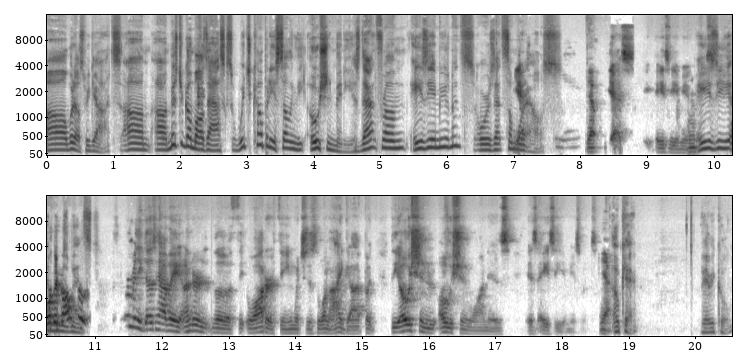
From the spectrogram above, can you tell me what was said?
Uh, what else we got? Um, uh, Mr. Gumballs asks, which company is selling the Ocean Mini? Is that from AZ Amusements or is that somewhere Yes. else? Yeah. Yep. yes, AZ Amusement. AZ Well, there's also- Amusements. Silver Mini does have a under the th- water theme, which is the one I got, but the ocean ocean one is is AZ Amusements. Yeah. Okay. Very cool.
